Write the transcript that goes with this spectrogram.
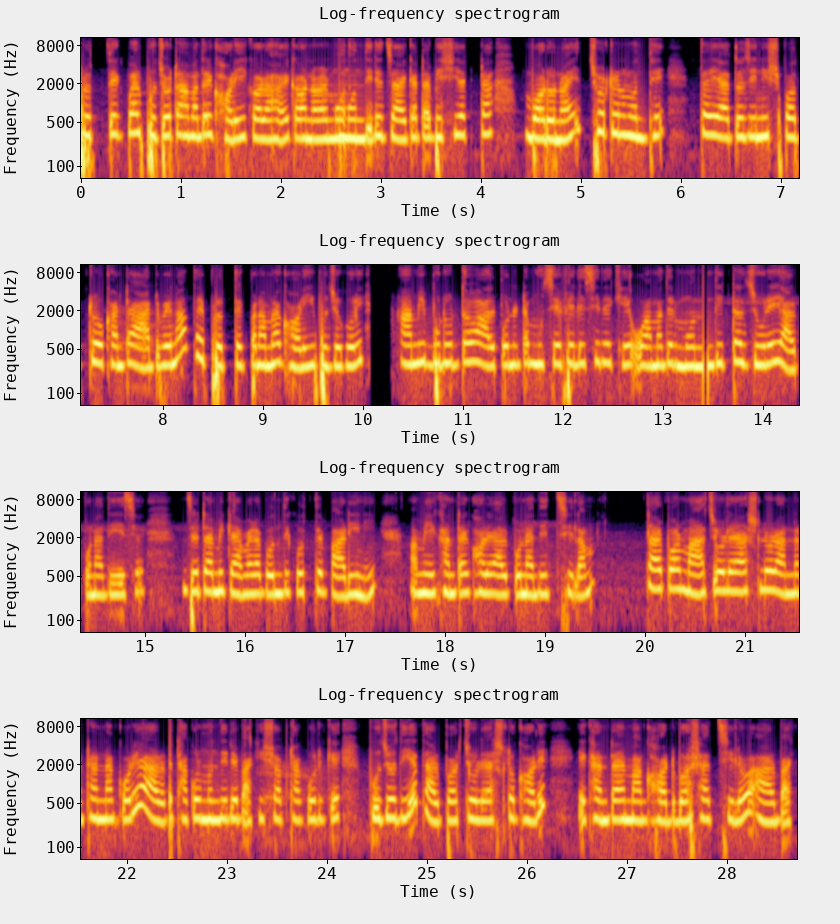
প্রত্যেকবার পুজোটা আমাদের ঘরেই করা হয়, কারণ আমার মন্দিরের জায়গাটা বেশি একটা বড় নয়, ছোটোর মধ্যে। তাই এত জিনিসপত্র ওখানটা আটবে না, তাই প্রত্যেকবার আমরা ঘরেই পুজো করি। আমি বুনুর দেওয়া আলপনাটা মুছে ফেলেছি দেখে ও আমাদের মন্দিরটা জুড়েই আলপনা দিয়েছে, যেটা আমি ক্যামেরা বন্দি করতে পারিনি। আমি এখানটায় ঘরে আলপনা দিচ্ছিলাম। তারপর মা চলে আসলো রান্না টান্না করে আর ঠাকুর মন্দিরে বাকি সব ঠাকুরকে পুজো দিয়ে তারপর চলে আসলো ঘরে। এখানটায় মা ঘট বসাচ্ছিল আর বাকি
